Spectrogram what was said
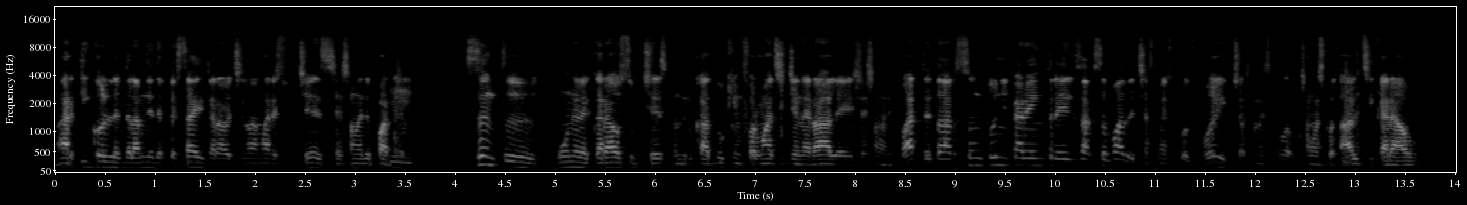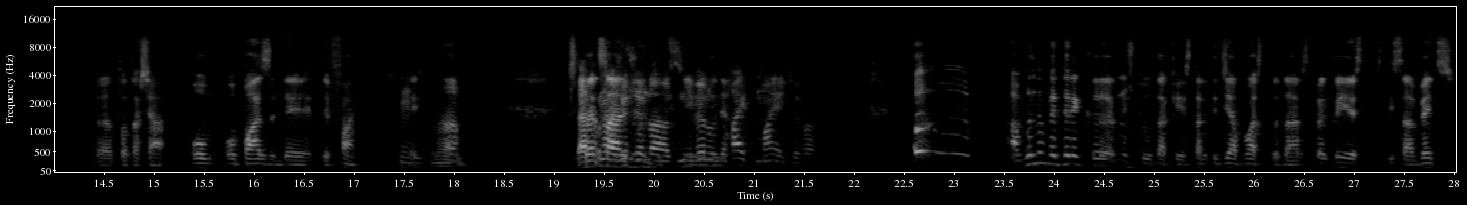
articolele de la mine de pe site care au cel mai mare succes și așa mai departe. Mm. Sunt uh, unele care au succes pentru că aduc informații generale și așa mai departe, dar sunt unii care intră exact să vadă ce ați mai scos voi, ce ați mai scos, ce mai scos alții care au uh, tot așa o, o bază de, de fani. Hmm. Deci, uh, sper dar până să ajungem la nivelul de hype, mai e ceva. Uh, având în vedere că, nu știu dacă e strategia voastră, dar sper că este, știi, să aveți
